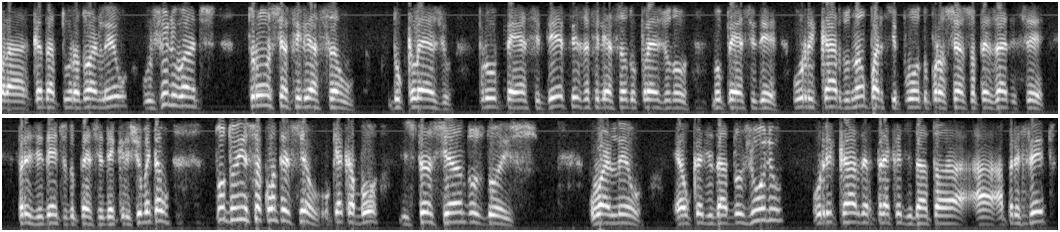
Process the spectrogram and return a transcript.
a candidatura do Arleu. O Júlio antes trouxe a filiação do Clésio para o PSD, fez a filiação do Clésio no, no PSD. O Ricardo não participou do processo, apesar de ser presidente do PSD Criciúma. Então, tudo isso aconteceu, o que acabou distanciando os dois. O Arleu é o candidato do Júlio, o Ricardo é pré-candidato a, a, a, prefeito,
